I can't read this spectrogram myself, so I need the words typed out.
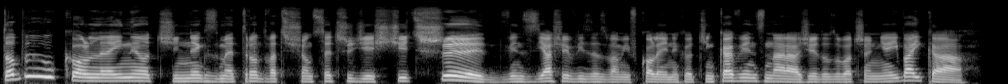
To był kolejny odcinek z Metro 2033, więc ja się widzę z wami w kolejnych odcinkach, więc na razie do zobaczenia i bajka!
